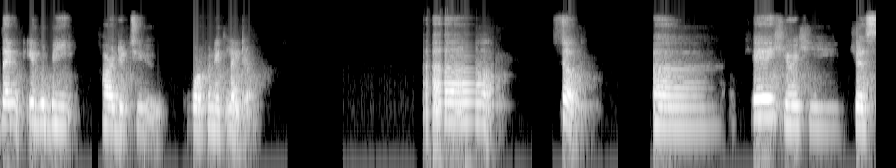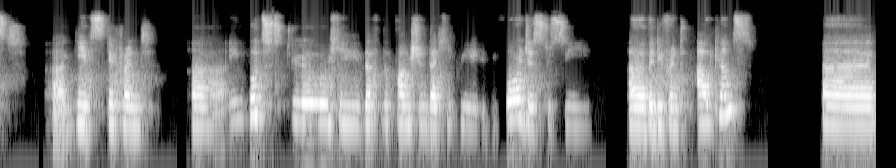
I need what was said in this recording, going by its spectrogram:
then it would be harder to work on it later. Uh, so, uh, okay, here he just uh, gives different uh, inputs to he, the, the function that he created before just to see uh, the different outcomes. Uh,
